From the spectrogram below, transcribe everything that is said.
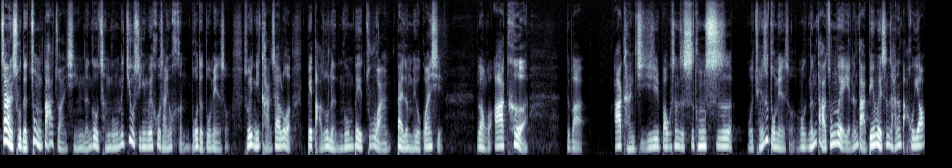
战术的重大转型能够成功，那就是因为后场有很多的多面手。所以你坎塞洛被打入冷宫，被租完拜仁没有关系，对吧？我阿克，对吧？阿坎吉，包括甚至斯通斯，我全是多面手，我能打中卫，也能打边卫，甚至还能打后腰，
